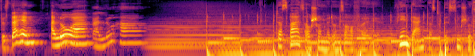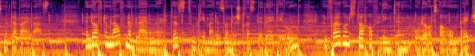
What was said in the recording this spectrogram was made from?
Bis dahin, Aloha! Aloha! Das war es auch schon mit unserer Folge. Vielen Dank, dass du bis zum Schluss mit dabei warst. Wenn du auf dem Laufenden bleiben möchtest zum Thema gesunde Stressbewältigung, dann folge uns doch auf LinkedIn oder unserer Homepage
